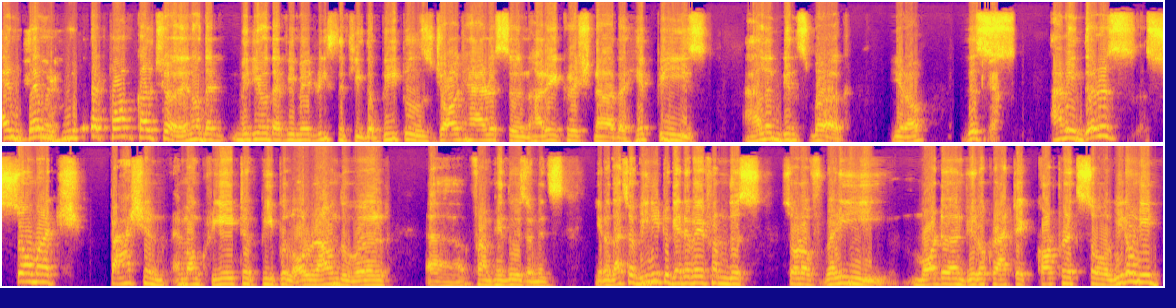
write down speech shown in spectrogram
and then you look at pop culture, you know, that video that we made recently, the Beatles, George Harrison, Hare Krishna, the hippies, Allen Ginsberg, you know, this, I mean, there is so much passion among creative people all around the world uh, from Hinduism. It's, you know, that's why we need to get away from this sort of very modern, bureaucratic corporate soul. We don't need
